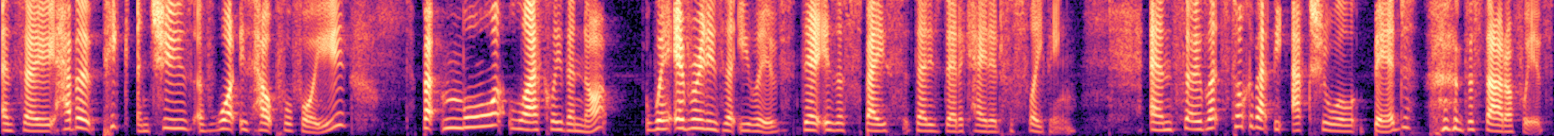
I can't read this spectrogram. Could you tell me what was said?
And so have a pick and choose of what is helpful for you. But more likely than not, wherever it is that you live, there is a space that is dedicated for sleeping. And so let's talk about the actual bed to start off with.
